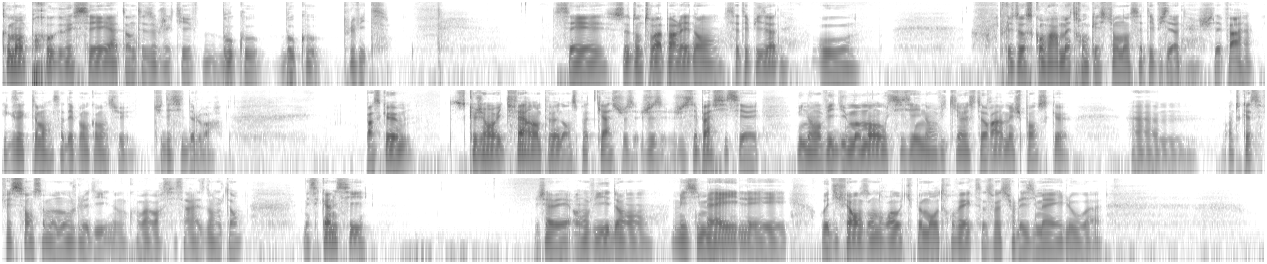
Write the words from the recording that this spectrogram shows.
comment progresser et atteindre tes objectifs beaucoup, beaucoup plus vite. C'est ce dont on va parler dans cet épisode ou plutôt ce qu'on va remettre en question dans cet épisode. Je sais pas exactement, ça dépend comment tu, tu décides de le voir. Parce que ce que j'ai envie de faire un peu dans ce podcast, je ne sais pas si c'est une envie du moment ou si c'est une envie qui restera, mais je pense que, euh, en tout cas, ça fait sens au moment où je le dis, donc on va voir si ça reste dans le temps. Mais c'est comme si j'avais envie dans mes emails et aux différents endroits où tu peux me retrouver, que ce soit sur les emails ou, euh,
